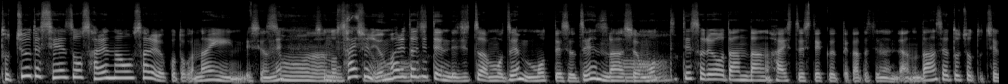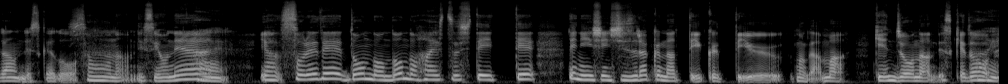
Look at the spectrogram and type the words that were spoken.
途中で製造され直されることがないんですよね。その最初に生まれた時点で実はもう全部持ってですよ全卵子を持っててそれをだんだん排出していくって形なんであの男性とちょっと違うんですけど。そうなんですよね。はいいやそれでどんどんどんどん排出していってで妊娠しづらくなっていくっていうのがまあ現状なんですけど、はい、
